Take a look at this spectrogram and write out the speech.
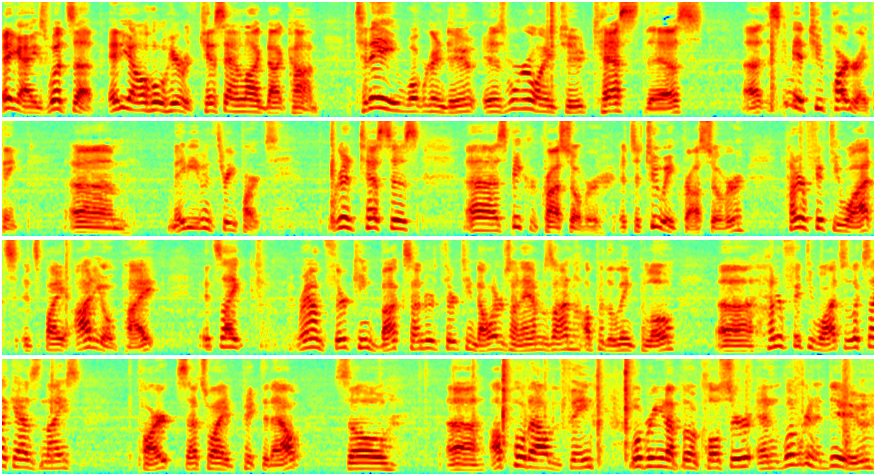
Hey guys, what's up? Eddie Aho here with KissAnalog.com. Today what we're going to do is we're going to test this. Uh, this is going to be a two-parter I think. Um, maybe even three parts. We're going to test this uh, speaker crossover. It's a two-way crossover. 150 watts. It's by AudioPipe. It's like around 13 bucks, under $13 on Amazon. I'll put the link below. Uh, 150 watts. It looks like it has nice parts. That's why I picked it out. So uh, I'll pull it out of the thing. We'll bring it up a little closer. And what we're going to do,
